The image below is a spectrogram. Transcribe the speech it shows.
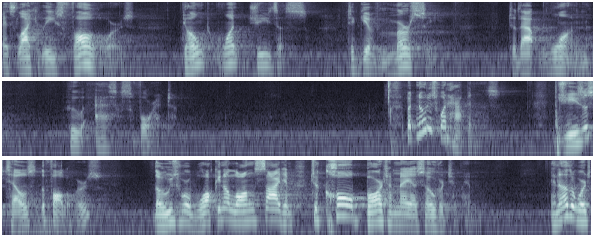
It's like these followers don't want Jesus to give mercy to that one who asks for it. But notice what happens. Jesus tells the followers, those who were walking alongside him, to call Bartimaeus over to him. In other words,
